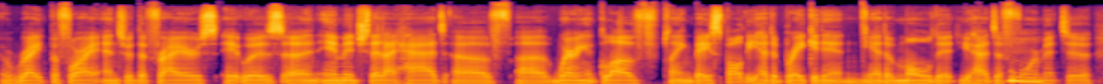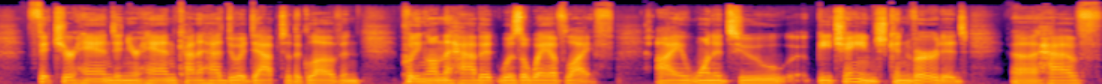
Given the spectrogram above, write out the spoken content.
right before I entered the Friars. It was uh, an image that I had of uh, wearing a glove playing baseball. That you had to break it in, you had to mold it, you had to form mm. it to fit your hand, and your hand kind of had to adapt to the glove. And putting on the habit was a way of life. I wanted to be changed, converted, uh, have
